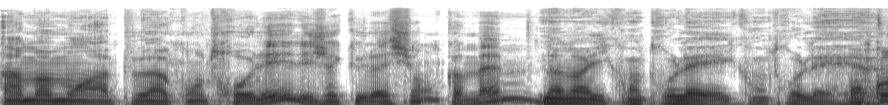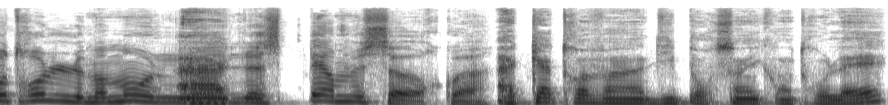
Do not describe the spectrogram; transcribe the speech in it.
un moment un peu incontrôlé, l'éjaculation quand même. Non, non, il contrôlait, il contrôlait. On contrôle le moment où le, le sperme sort, quoi. À 90%, il contrôlait.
